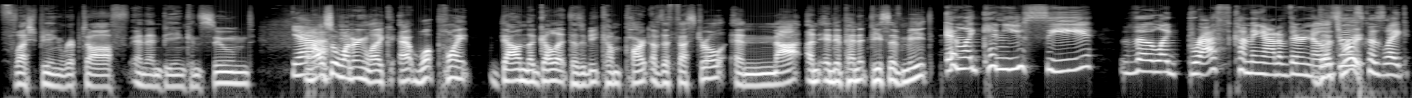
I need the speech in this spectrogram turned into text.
flesh being ripped off and then being consumed. Yeah. And also wondering, like, at what point down the gullet does it become part of the thestral and not an independent piece of meat? And like, can you see the like breath coming out of their noses? That's right. Because like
